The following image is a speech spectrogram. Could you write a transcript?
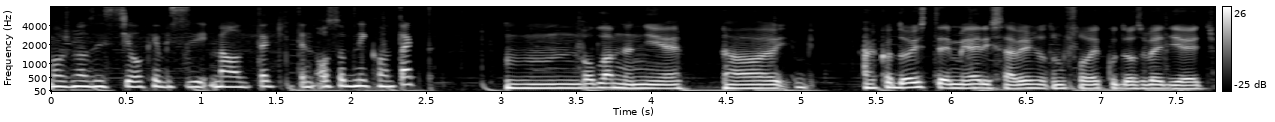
možno zistil, keby si mal taký ten osobný kontakt? Mm, podľa mňa nie. Uh, ako do istej miery sa vieš o tom človeku dozvedieť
